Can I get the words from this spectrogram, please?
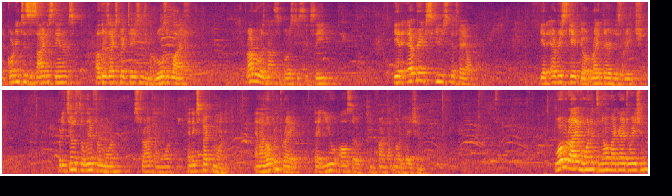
According to society standards, others' expectations, and the rules of life, Robert was not supposed to succeed. He had every excuse to fail. He had every scapegoat right there at his reach. But he chose to live for more, strive for more, and expect more. And I hope and pray that you also can find that motivation. What would I have wanted to know at my graduation?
